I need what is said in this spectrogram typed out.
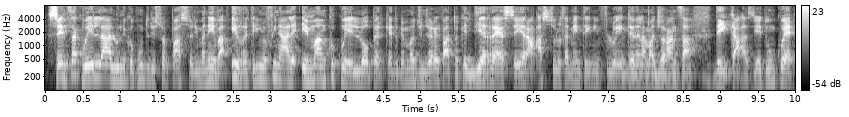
Senza quella l'unico punto di sorpasso rimaneva il rettilineo finale e manco quello perché dobbiamo aggiungere il fatto che il DRS era assolutamente ininfluente nella maggioranza dei casi e dunque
